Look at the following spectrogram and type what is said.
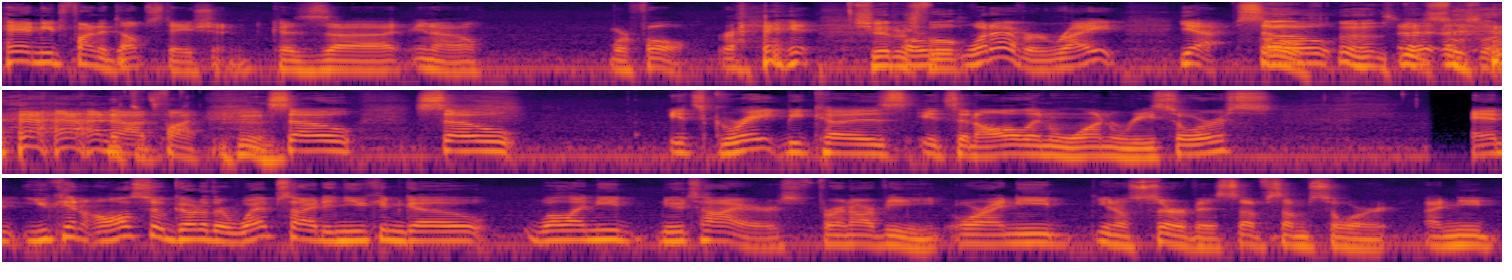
hey, I need to find a dump station because, uh, you know, we're full, right? Shitter's Or full. Whatever, right? Yeah. So, Oh, so no, it's fine. So, so it's great because it's an all-in-one resource. And you can also go to their website and you can go, well, I need new tires for an RV, or I need, you know, service of some sort. I need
